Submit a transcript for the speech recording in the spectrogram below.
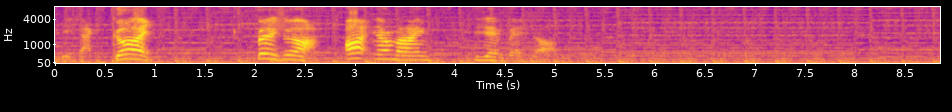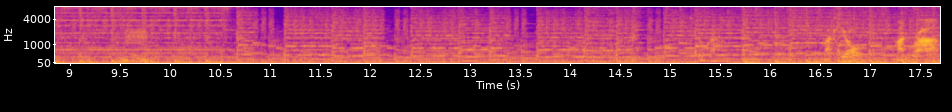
Did the attack? Good! Finish it off! Oh, never mind. He didn't finish it off. Hmm. Makio, Magra,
